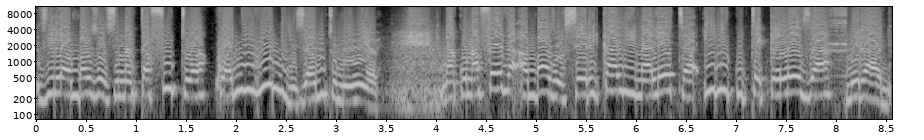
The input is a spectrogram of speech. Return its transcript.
zile ambazo zinatafutwa kwa juhudi za mtu mwenyewe na kuna fedha ambazo serikali inaleta ili kutekeleza miradi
